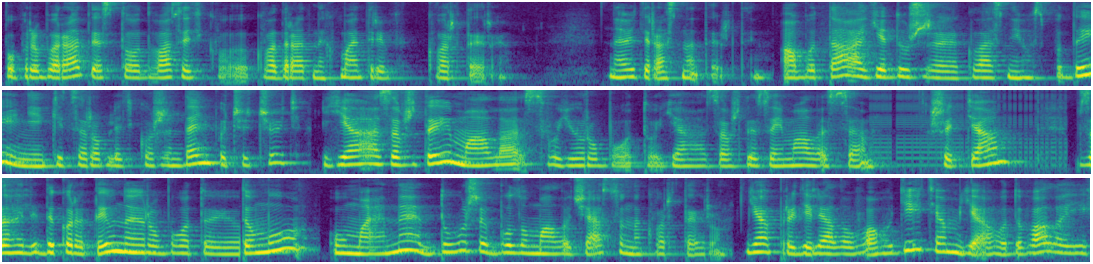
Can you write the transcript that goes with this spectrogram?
поприбирати 120 кв- квадратних метрів квартири. Навіть раз на тиждень. Або та є дуже класні господині, які це роблять кожен день по чуть-чуть. Я завжди мала свою роботу. Я завжди займалася шиттям, взагалі декоративною роботою. Тому у мене дуже було мало часу на квартиру. Я приділяла увагу дітям, я годувала їх,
